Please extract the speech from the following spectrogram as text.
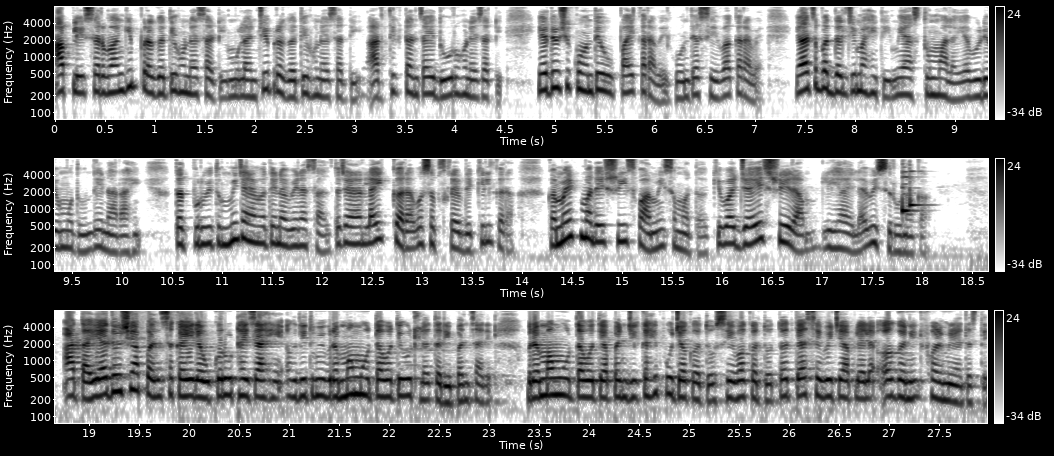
आपली सर्वांगीण प्रगती होण्यासाठी मुलांची प्रगती होण्यासाठी आर्थिक टंचाई दूर होण्यासाठी या दिवशी कोणते उपाय करावे कोणत्या सेवा कराव्या याचबद्दलची माहिती मी आज तुम्हाला या व्हिडिओमधून देणार आहे. तत्पूर्वी तुम्ही चॅनलमध्ये नवीन असाल तर चॅनल लाईक करा व सबस्क्राईब देखील करा. कमेंटमध्ये श्री स्वामी समर्थ किंवा जय श्रीराम लिहायला विसरू नका. आता या दिवशी आपण सकाळी लवकर उठायचं आहे. अगदी तुम्ही ब्रह्ममुहूर्तावरती उठलं तरी पण चालेल. ब्रह्ममुहूर्तावरती आपण जी काही पूजा करतो सेवा करतो तर त्या सेवेचे आपल्याला अगणित फळ मिळत असते.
